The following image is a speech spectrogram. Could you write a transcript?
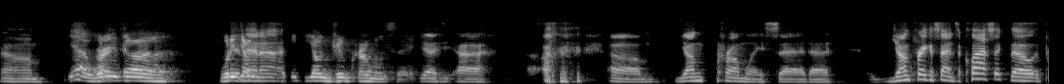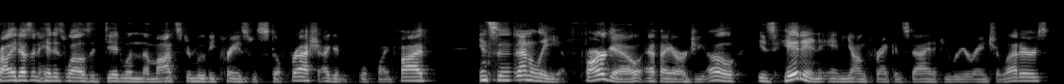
Um, Yeah, what Alright, did uh, what did, young, then, uh, what did young Jim Cromwell say? yeah, uh, um, Young Crumley said, uh, Young Frankenstein's a classic, though it probably doesn't hit as well as it did when the monster movie craze was still fresh. I give it 4.5. Incidentally, Fargo, F-A-R-G-O, is hidden in Young Frankenstein if you rearrange the letters.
